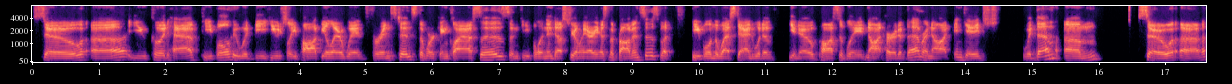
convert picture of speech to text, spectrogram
so uh, you could have people who would be hugely popular with, for instance, the working classes and people in industrial areas in the provinces, but people in the West End would have, you know, possibly not heard of them or not engaged with them. Um, so uh,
